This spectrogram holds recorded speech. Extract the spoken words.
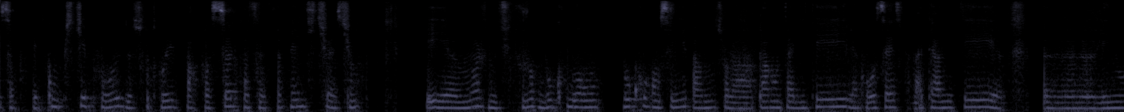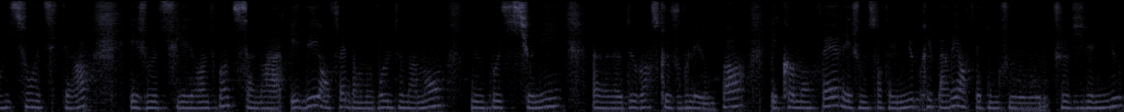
ça pouvait être compliqué pour eux de se retrouver parfois seuls face à certaines situations. Et euh, moi, je me suis toujours beaucoup, beaucoup renseignée pardon, sur la parentalité, la grossesse, la maternité, euh, les nourrissons, etc. Et je me suis rendu compte que ça m'a aidé en fait dans mon rôle de maman, de me positionner, euh, de voir ce que je voulais ou pas et comment faire. Et je me sentais mieux préparée en fait, donc je vivais mieux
